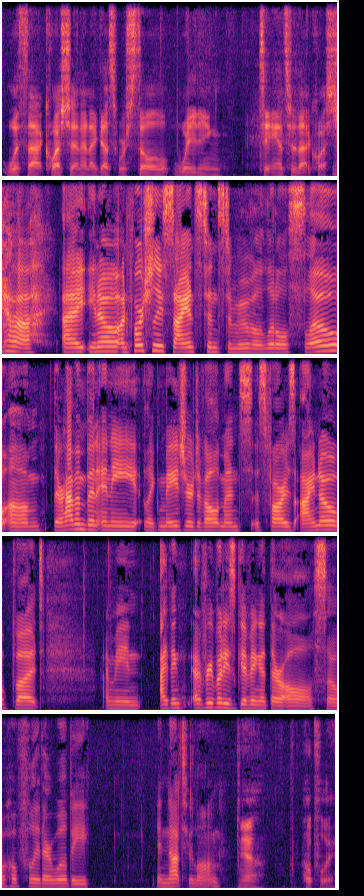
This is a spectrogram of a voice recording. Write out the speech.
with that question, and I guess we're still waiting to answer that question. Yeah, I you know, unfortunately, science tends to move a little slow. Um, there haven't been any like major developments as far as I know, but I mean, I think everybody's giving it their all. So hopefully, there will be in not too long. Yeah. Hopefully.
